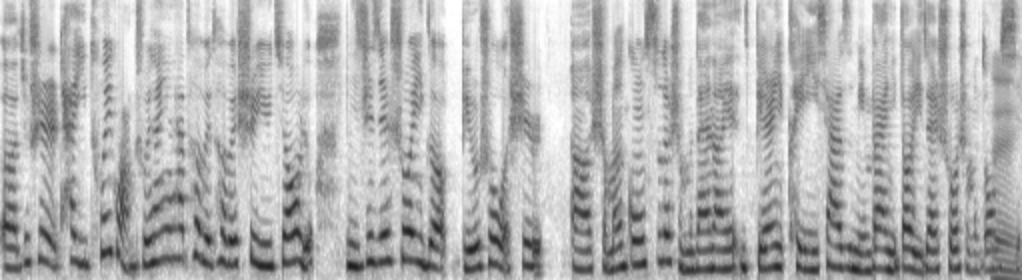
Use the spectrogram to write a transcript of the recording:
呃，就是它一推广出去，它因为它特别特别适于交流。你直接说一个，比如说我是呃什么公司的什么担当，别人也可以一下子明白你到底在说什么东西。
